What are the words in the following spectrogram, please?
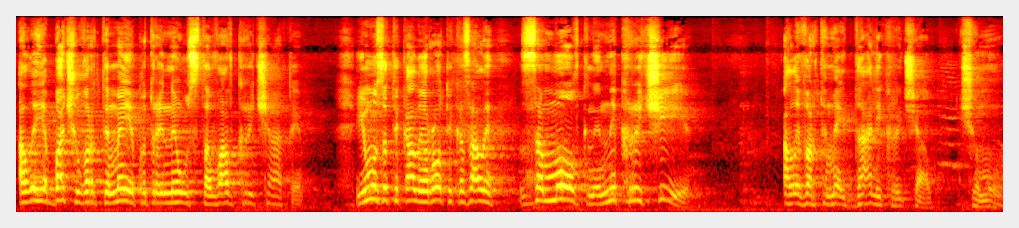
Але я бачу Вартимея, котрий не уставав кричати. Йому затикали рот і казали: замовкни, не кричи. Але Вартимей далі кричав. Чому?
